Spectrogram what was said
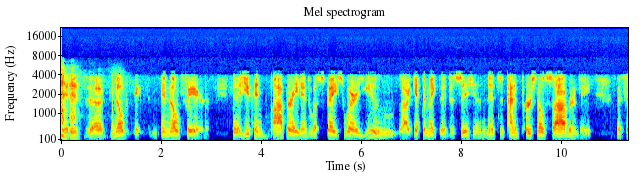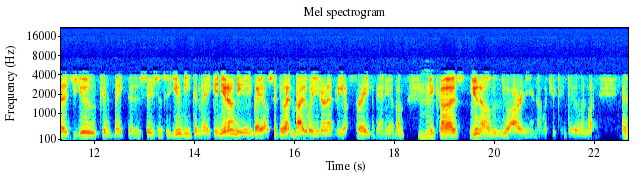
it is uh, no in no fear that you can operate into a space where you uh, get to make the decision. It's a kind of personal sovereignty that says you can make the decisions that you need to make, and you don't need anybody else to do it. And by the way, you don't have to be afraid of any of them mm-hmm. because you know who you are and you know what you can do and what, and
